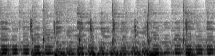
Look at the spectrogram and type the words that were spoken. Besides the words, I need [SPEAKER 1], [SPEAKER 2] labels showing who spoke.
[SPEAKER 1] Thank you.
